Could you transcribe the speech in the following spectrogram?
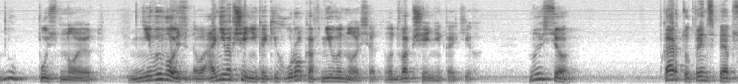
ну, пусть ноют. Не вывозят. Они вообще никаких уроков не выносят. Вот вообще никаких. Ну и все. Карту, в принципе, обсуждают.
